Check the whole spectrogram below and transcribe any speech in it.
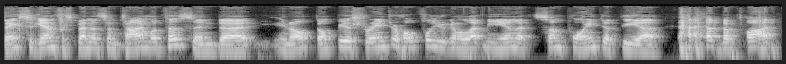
thanks again for spending some time with us. And uh, you know, don't be a stranger. Hopefully, you're going to let me in at some point at the uh, at the pod.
